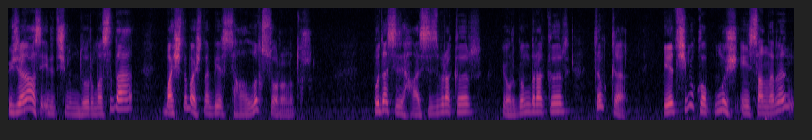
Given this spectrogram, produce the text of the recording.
Hücreler arası iletişimin durması da başlı başına bir sağlık sorunudur. Bu da sizi halsiz bırakır, yorgun bırakır. Tıpkı iletişimi kopmuş insanların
